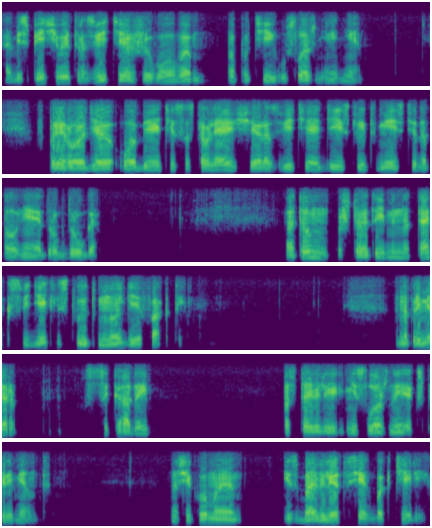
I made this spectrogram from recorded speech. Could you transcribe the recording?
обеспечивает развитие живого по пути усложнения. В природе обе эти составляющие развития действуют вместе, дополняя друг друга. О том, что это именно так, свидетельствуют многие факты. Например, с цикадой поставили несложный эксперимент. Насекомое избавили от всех бактерий,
